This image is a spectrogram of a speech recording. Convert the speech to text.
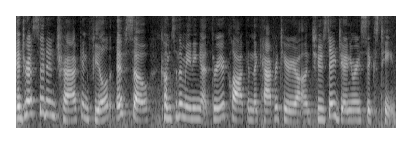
Interested in track and field? If so, come to the meeting at 3 o'clock in the cafeteria on Tuesday, January 16th.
